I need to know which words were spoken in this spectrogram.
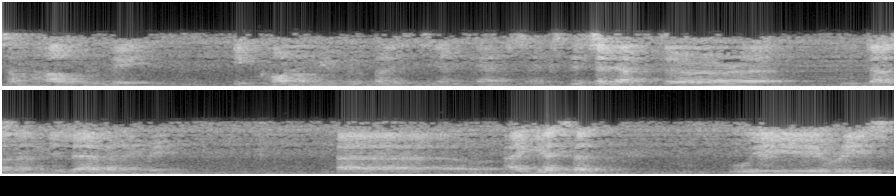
somehow the economy of the Palestinian camps, especially after uh, 2011. I mean, uh, I guess that we risk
